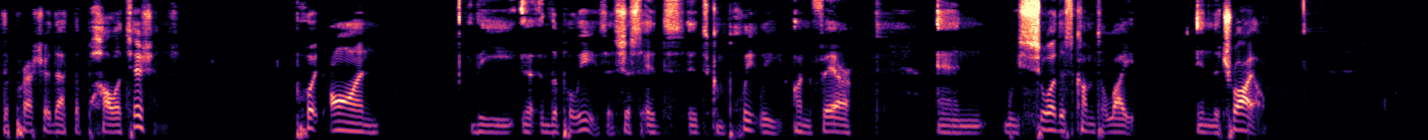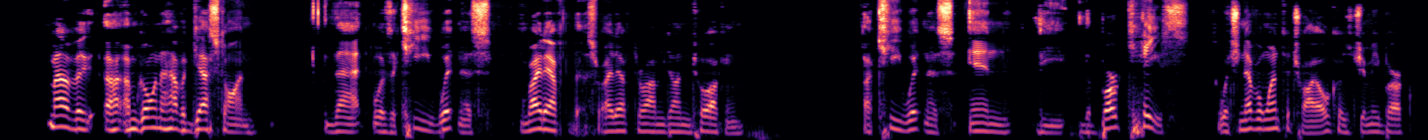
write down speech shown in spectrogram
the pressure that the politicians put on the the police. It's just it's it's completely unfair, and we saw this come to light in the trial. Uh, I'm going to have a guest on that was a key witness right after this, right after I'm done talking. A key witness in the the Burke case, which never went to trial because Jimmy Burke,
